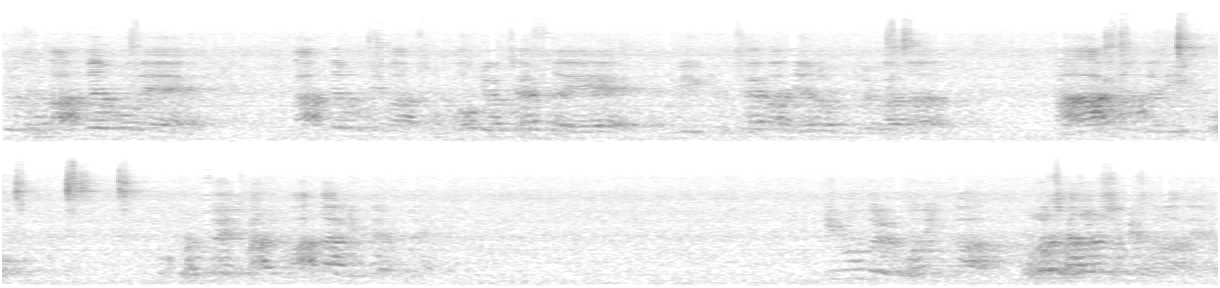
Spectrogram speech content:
그래서 남대문에 남대문이나 정보 경찰서에 우리 경찰관 여러분들과는 다 아면들이 있고 뭐 평소에 자주 만나기 때문에 이분들 보니까 더 자존심이 상하네요.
